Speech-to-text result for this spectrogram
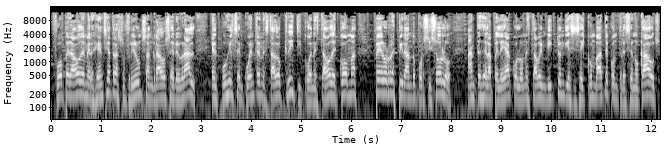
fue operado de emergencia tras sufrir un sangrado cerebral. El púgil se encuentra en estado crítico, en estado de coma, pero respirando por sí solo. Antes de la pelea, Colón estaba invicto en 16 combates con 13 knockouts.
